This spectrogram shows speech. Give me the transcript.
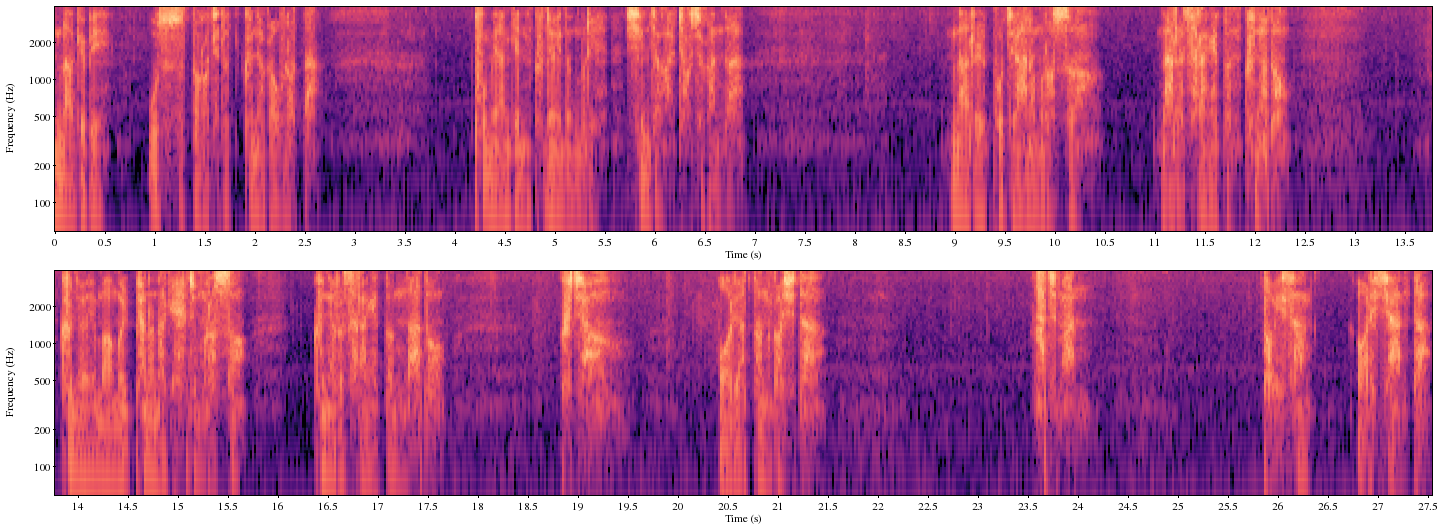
낙엽이 우수수 떨어지듯 그녀가 울었다. 품에 안긴 그녀의 눈물이 심장을 적셔간다. 나를 보지 않음으로써 나를 사랑했던 그녀도 그녀의 마음을 편안하게 해줌으로써 그녀를 사랑했던 나도 그저 어렸던 것이다. 하지만 더 이상 어리지 않다.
